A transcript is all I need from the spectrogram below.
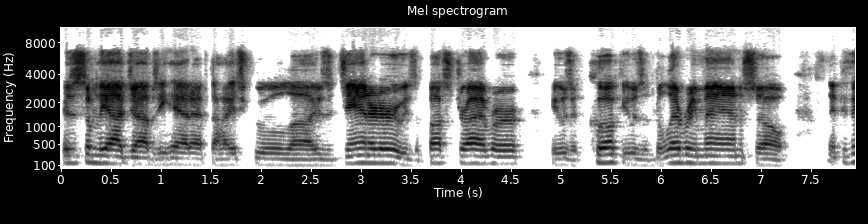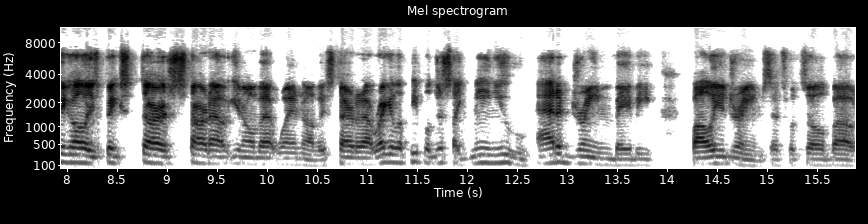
these some of the odd jobs he had after high school. Uh, he was a janitor. He was a bus driver. He was a cook. He was a delivery man. So if you think all these big stars start out, you know, that way, no, they started out regular people just like me and you who had a dream, baby. Follow your dreams. That's what it's all about.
